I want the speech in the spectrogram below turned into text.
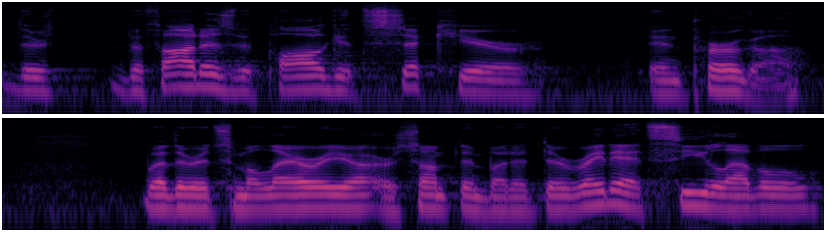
the thought is that Paul gets sick here in Perga, whether it's malaria or something, but they're right at sea level.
